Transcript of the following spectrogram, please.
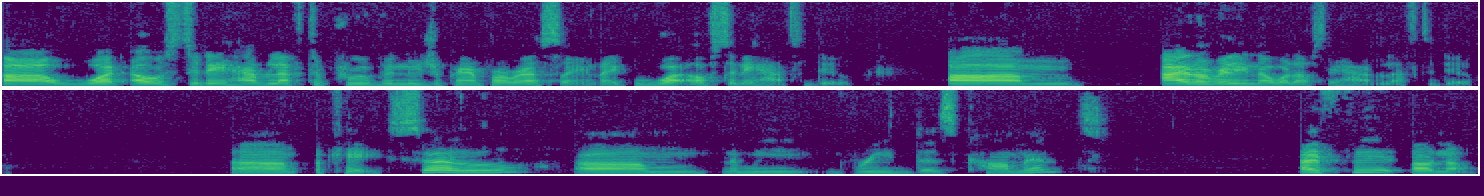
uh, what else do they have left to prove in New Japan Pro Wrestling? Like, what else do they have to do? Um, I don't really know what else they have left to do. Um, okay, so um, let me read this comment. I feel. Oh no,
